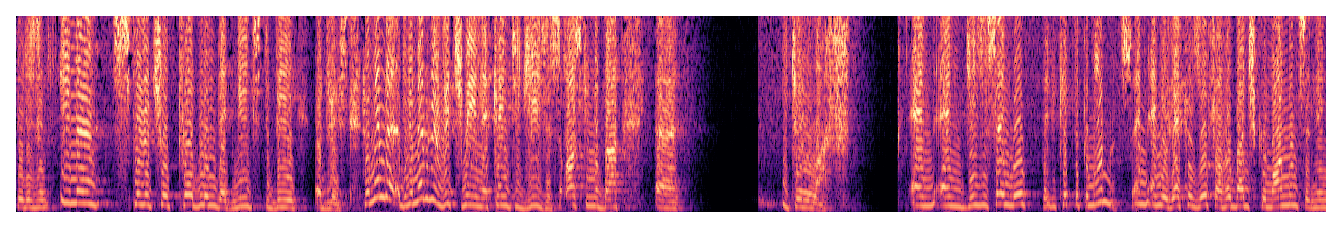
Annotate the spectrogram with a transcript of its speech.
there is an inner spiritual problem that needs to be addressed. Remember, remember the rich man that came to Jesus asking about uh, eternal life. And, and Jesus saying, well, have you kept the commandments? And, and he rattles off a whole bunch of commandments and then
